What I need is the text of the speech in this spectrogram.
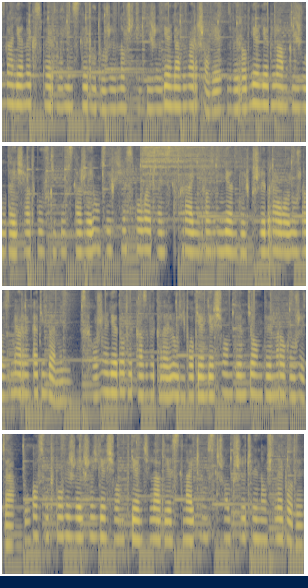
Zdaniem ekspertów Instytutu Żywności i Żywienia w Warszawie, zwyrodnienie plamki żółtej siatkówki u starzejących się społeczeństw krajów rozwiniętych przybrało już rozmiary epidemii. Schorzenie dotyka zwykle ludzi po 55 roku życia. U osób powyżej 65 lat jest najczęstszą przyczyną ślepoty.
